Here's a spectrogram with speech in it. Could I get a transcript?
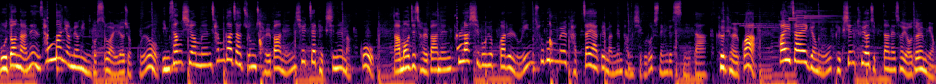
모더나는 3만여 명인 것으로 알려졌고요. 임상시험은 참가자 중 절반은 실제 백신을 맞고 나머지 절반은 플라시보 효과를 노린 소금물 가짜 약을 맞는 방식으로 진행됐습니다. 그 결과 화이자의 경우 백신 투여 집단에서 8명,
